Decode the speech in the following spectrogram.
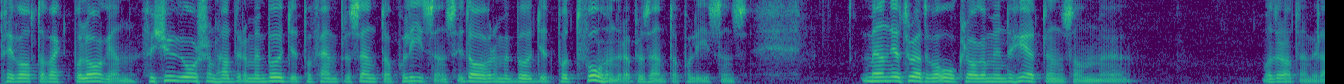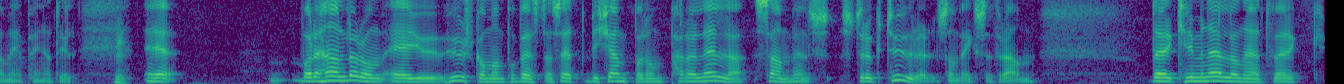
privata vaktbolagen. För 20 år sedan hade de en budget på 5% av polisens. Idag har de en budget på 200% av polisens. Men jag tror att det var åklagarmyndigheten som eh, Moderaterna vill ha mer pengar till. Mm. Eh, vad det handlar om är ju hur ska man på bästa sätt bekämpa de parallella samhällsstrukturer som växer fram. Där kriminella nätverk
